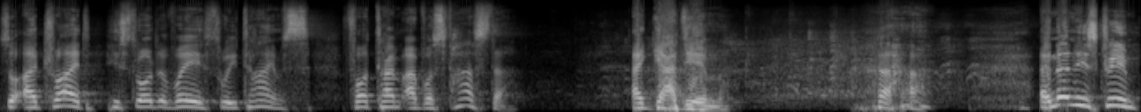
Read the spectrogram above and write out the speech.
So I tried. He threw it away three times. Fourth time, I was faster. I got him. and then he screamed,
